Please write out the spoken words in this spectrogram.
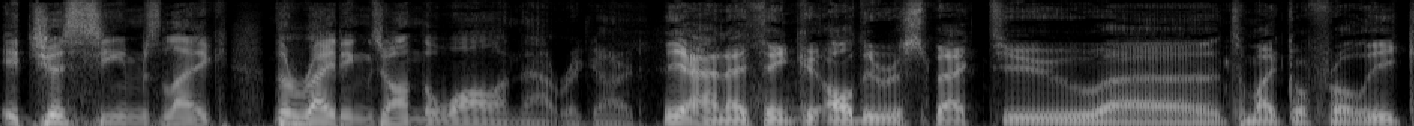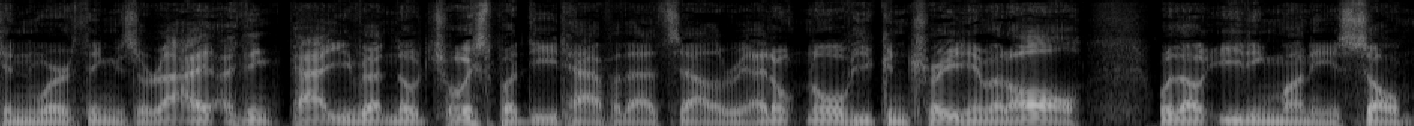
it just seems like the writing's on the wall in that regard. Yeah, and I think all due respect to uh, to Michael Frolik and where things are I, I think Pat, you've got no choice but to eat half of that salary. I don't know if you can trade him at all without eating money. So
